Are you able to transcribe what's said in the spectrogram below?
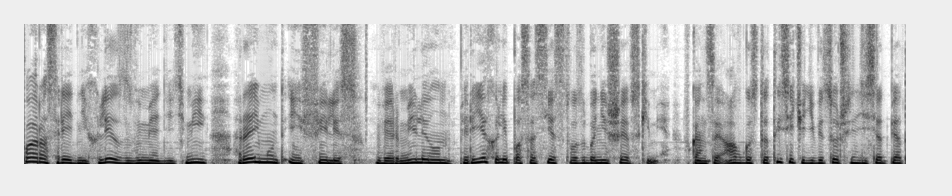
Пара средних лет с двумя детьми, Реймонд и Филлис Вермиллион, переехали по соседству с Банишевскими в конце августа 1965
